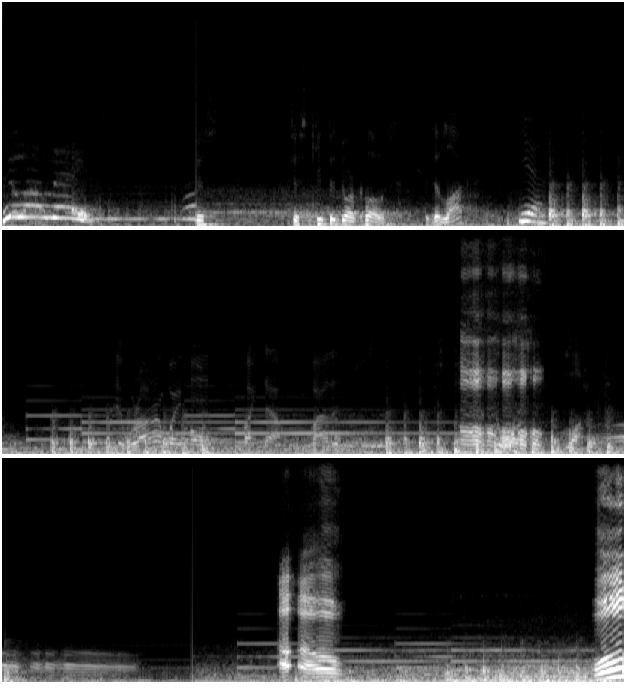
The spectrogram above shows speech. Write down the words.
You owe me! Just, just keep the door closed. Is it locked? Yeah. Okay, we're on our way home right now. Violet, just Oh. locked. Uh oh. Oh.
